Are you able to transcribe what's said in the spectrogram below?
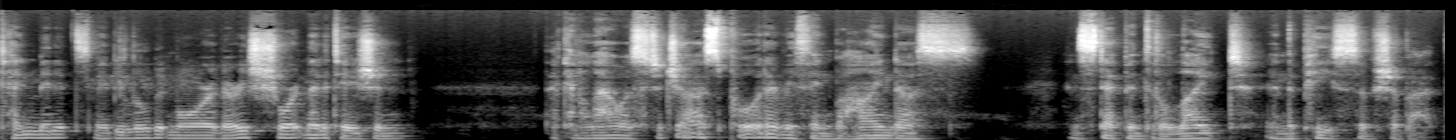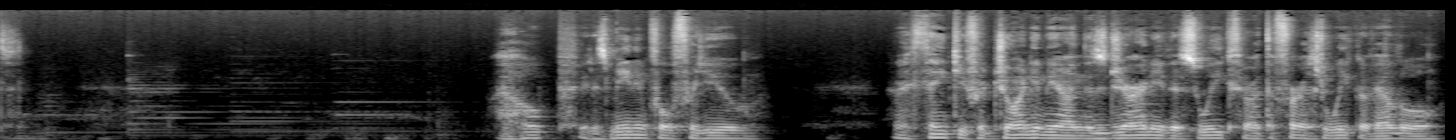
10 minutes, maybe a little bit more, a very short meditation that can allow us to just put everything behind us and step into the light and the peace of Shabbat. I hope it is meaningful for you. And I thank you for joining me on this journey this week throughout the first week of Elul.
